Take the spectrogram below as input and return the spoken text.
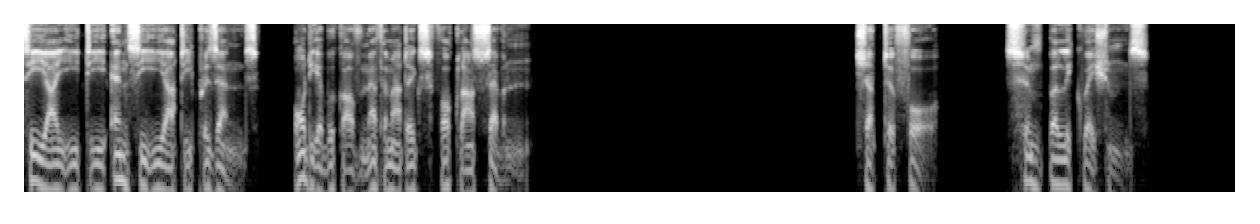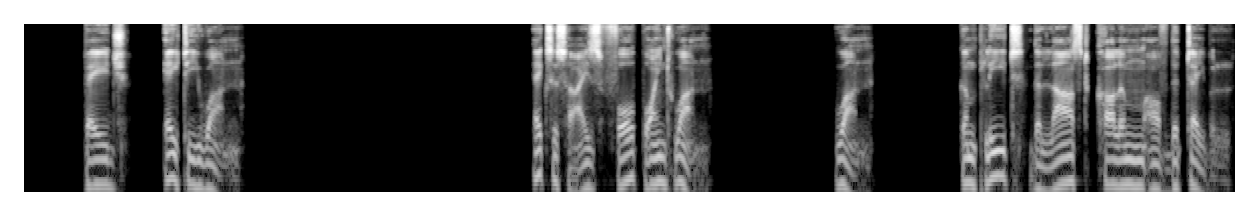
CIET NCERT presents Audiobook of Mathematics for Class 7. Chapter 4 Simple Equations Page 81 Exercise 4.1 1. Complete the last column of the table.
